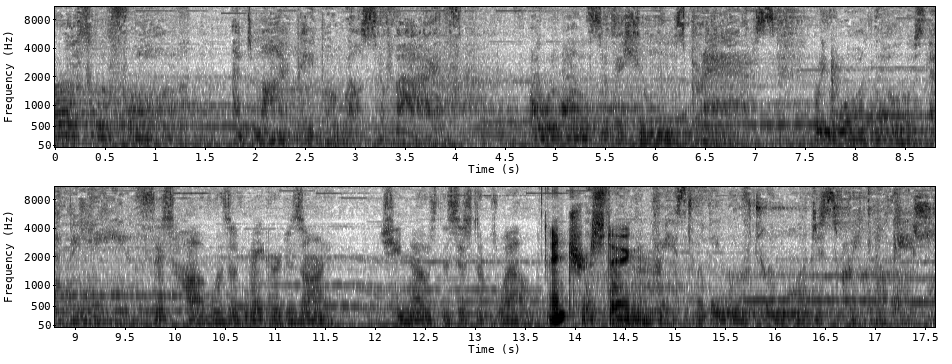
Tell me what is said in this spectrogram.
Earth will fall, and my people will survive. I will answer the humans' prayers, reward those that believe. This hub was of Maykr design. She knows the systems well. Interesting. The priest will be moved to a more discreet location,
